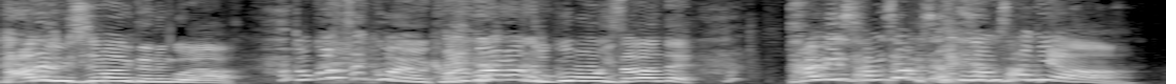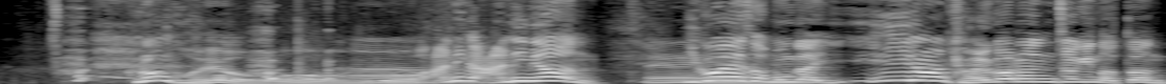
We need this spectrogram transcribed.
나를 의심하게 되는 거야. 똑같은 거예요. 결과만 놓고 보면 이상한데 답이 33333이야. 그런 거예요. 이거 아니가 아니면 이거에서 뭔가 이런 결과론적인 어떤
